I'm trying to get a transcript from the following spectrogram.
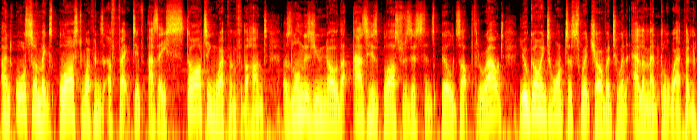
and also makes blast weapons effective as a starting weapon for the hunt, as long as you know that as his blast resistance builds up throughout, you're going to want to switch over to an elemental weapon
